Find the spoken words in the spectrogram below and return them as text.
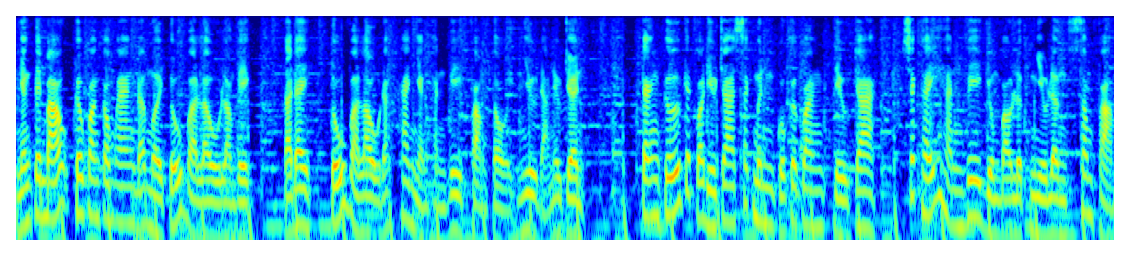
Nhận tin báo, cơ quan công an đã mời Tú và Lầu làm việc. Tại đây, Tú và Lầu đã khai nhận hành vi phạm tội như đã nêu trên. Căn cứ kết quả điều tra xác minh của cơ quan điều tra, xét thấy hành vi dùng bạo lực nhiều lần xâm phạm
